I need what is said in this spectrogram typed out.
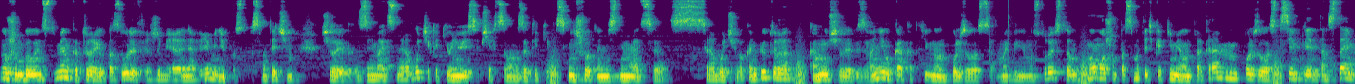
Нужен был инструмент, который позволит в режиме реального времени просто посмотреть, чем человек занимается на работе, какие у него есть вообще в целом затыки. Скриншоты не снимаются с рабочего компьютера, кому человек звонил, как активно он пользовался мобильным устройством. Мы можем посмотреть, какими он программами пользовался. Всем клиентам ставим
